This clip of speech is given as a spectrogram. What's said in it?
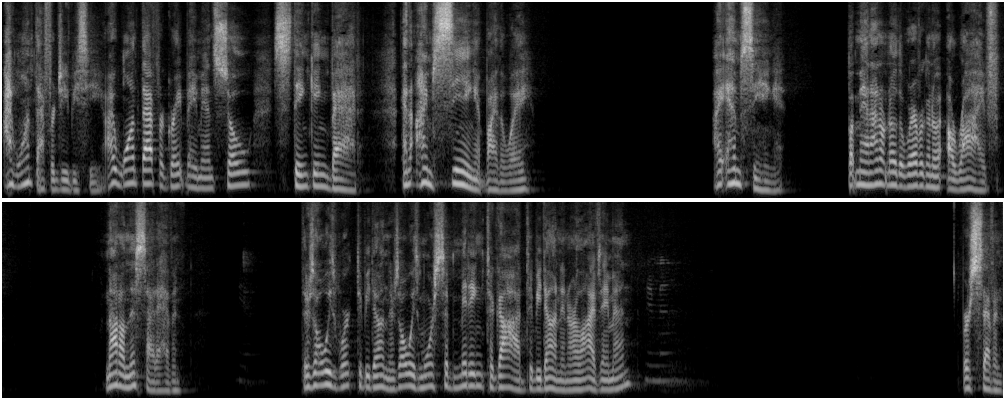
I want that for GBC. I want that for Great Bay, man. So stinking bad. And I'm seeing it, by the way. I am seeing it. But man, I don't know that we're ever going to arrive. Not on this side of heaven. There's always work to be done. There's always more submitting to God to be done in our lives. Amen? Amen. Verse 7.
